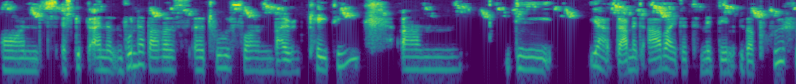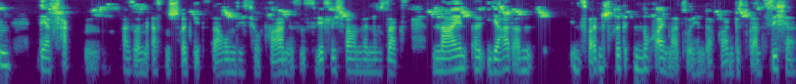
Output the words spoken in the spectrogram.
Und es gibt ein wunderbares äh, Tool von Byron Katie, ähm, die ja damit arbeitet mit dem Überprüfen der Fakten. Also im ersten Schritt geht es darum, dich zu fragen, ist es wirklich wahr? Und wenn du sagst, nein, äh, ja, dann im zweiten Schritt noch einmal zu hinterfragen, bist du ganz sicher,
